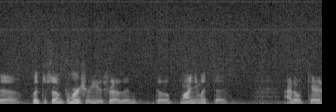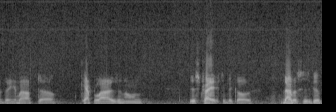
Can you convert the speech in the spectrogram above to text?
uh, put to some commercial use rather than to a monument. Uh, I don't care anything about uh, capitalizing on this tragedy because Dallas is good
